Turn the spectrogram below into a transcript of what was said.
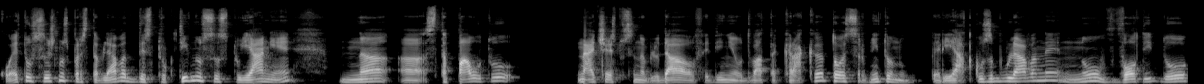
което всъщност представлява деструктивно състояние на а, стъпалото най-често се наблюдава в един от двата крака. То е сравнително рядко заболяване, но води до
